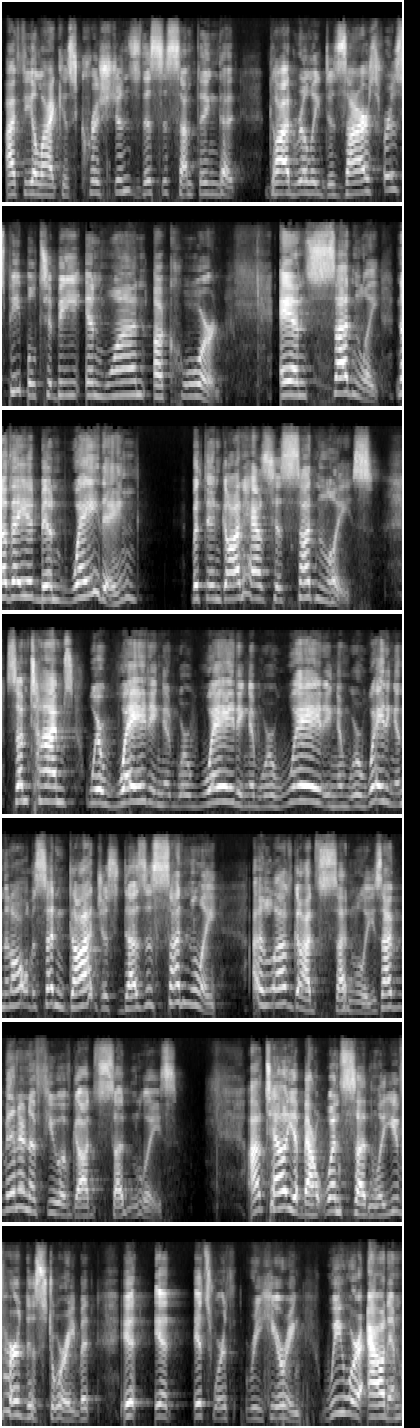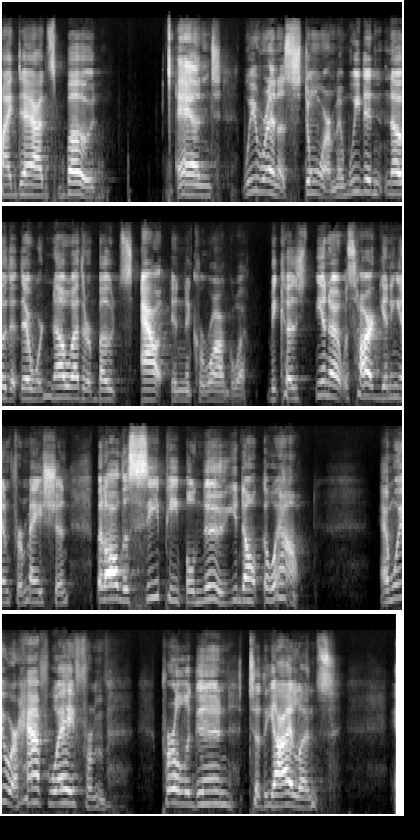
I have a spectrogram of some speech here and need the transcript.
I feel like as Christians, this is something that God really desires for his people to be in one accord. And suddenly, now they had been waiting, but then God has his suddenlies. Sometimes we're waiting and we're waiting and we're waiting and we're waiting, and then all of a sudden, God just does a suddenly. I love God's suddenlies. I've been in a few of God's suddenlies. I'll tell you about one suddenly. You've heard this story, but it it it's worth rehearing. We were out in my dad's boat and we were in a storm and we didn't know that there were no other boats out in Nicaragua. because, you know, it was hard getting information. But all the sea people knew you don't go out. And we were halfway from Pearl Lagoon to the islands.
